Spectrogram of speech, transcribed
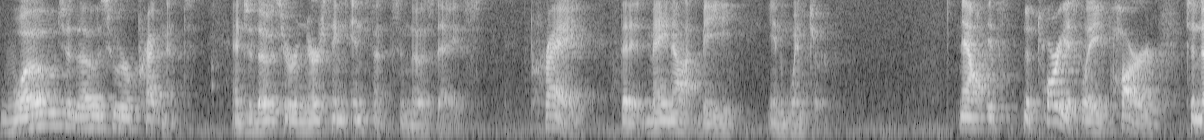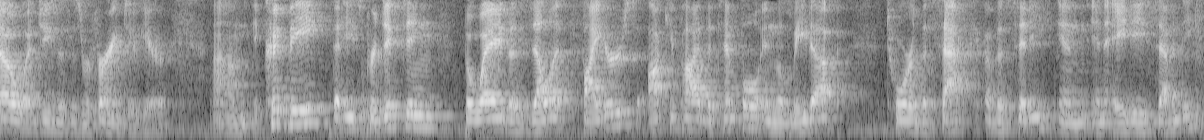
Woe to those who are pregnant and to those who are nursing infants in those days. Pray that it may not be in winter. Now, it's notoriously hard to know what Jesus is referring to here. Um, it could be that he's predicting the way the zealot fighters occupied the temple in the lead up toward the sack of the city in, in AD 70.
